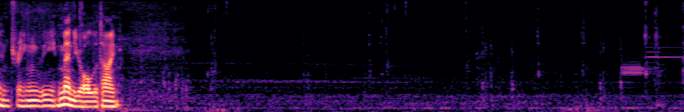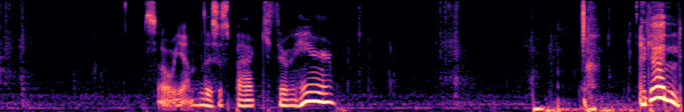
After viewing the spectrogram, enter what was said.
entering the menu all the time. So yeah, this is back through here. Again!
